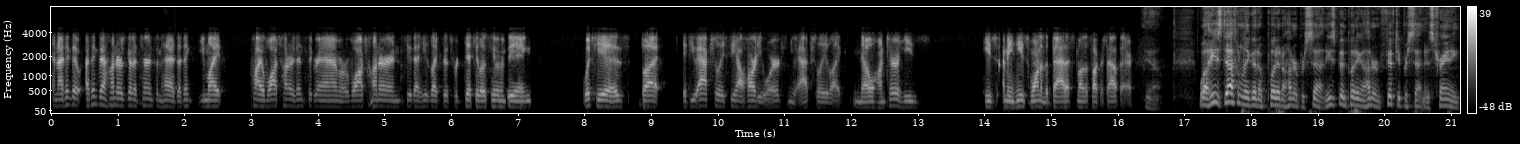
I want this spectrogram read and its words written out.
and I think that I think that Hunter is going to turn some heads. I think you might probably watch Hunter's Instagram or watch Hunter and see that he's like this ridiculous human being, which he is. But if you actually see how hard he works and you actually like know Hunter, he's he's I mean he's one of the baddest motherfuckers out there. Yeah. Well, he's definitely going to put in 100%. He's been putting 150% in his training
